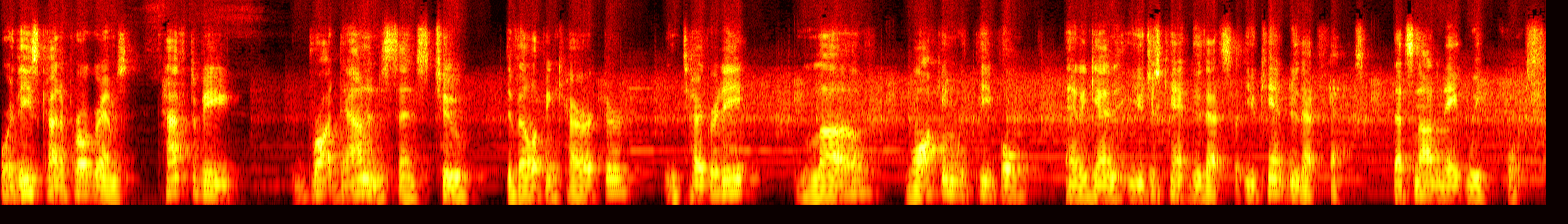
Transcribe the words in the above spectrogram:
or these kind of programs have to be brought down in a sense to developing character, integrity, love, walking with people. And again, you just can't do that. You can't do that fast. That's not an eight week course.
